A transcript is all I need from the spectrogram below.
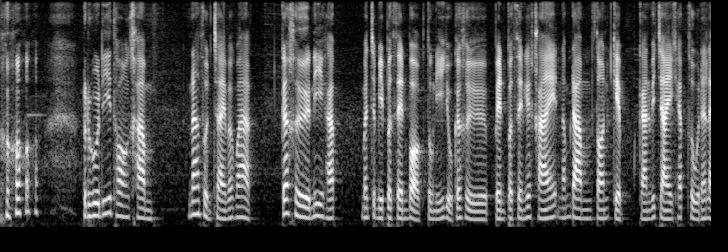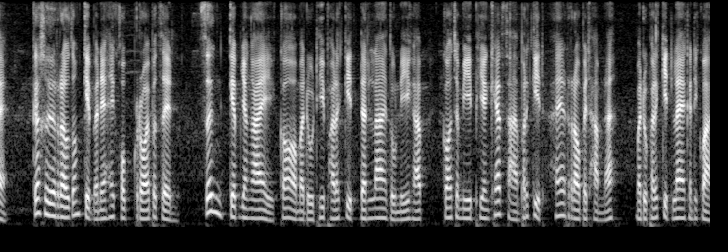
ำรูดี้ทองคำ น่าสนใจมากๆ ก็คือนี่ครับ มันจะมีเปอร์เซ็นต์บอกตรงนี้อยู่ก็คือเป็นเปอร์เซ็นต์คล้ายๆ น้ำดำตอนเก็บการวิจัยแคปซูลนั่นแหละ ก็คือเราต้องเก็บอันนี้ให้ครบร้อยเปอร์เซ็นต์ซึ่งเก็บยังไงก็มาดูที่ภารกิจด้านล่างตรงนี้ครับ ก็จะมีเพียงแค่3ภารกิจให้เราไปทำนะ มาดูภารกิจแรกกันดีกว่า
